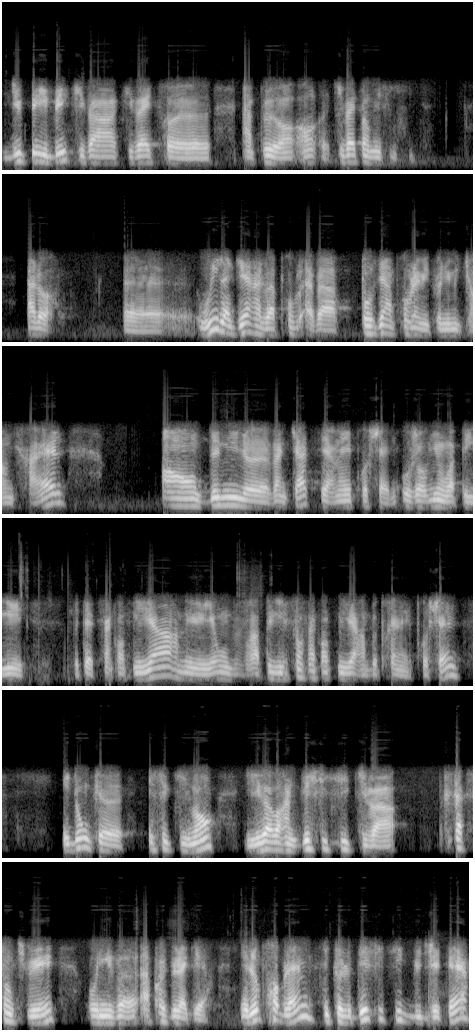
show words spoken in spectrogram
du PIB qui va qui va être un peu qui va être en déficit. Alors, euh, oui, la guerre, elle va, poser un problème économique en Israël en 2024, c'est l'année prochaine. Aujourd'hui, on va payer peut-être 50 milliards, mais on devra payer 150 milliards à peu près l'année prochaine. Et donc, euh, effectivement, il va y avoir un déficit qui va s'accentuer au niveau à cause de la guerre. Et le problème, c'est que le déficit budgétaire,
